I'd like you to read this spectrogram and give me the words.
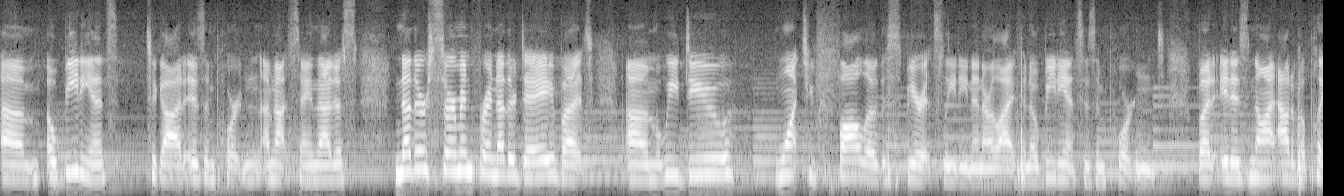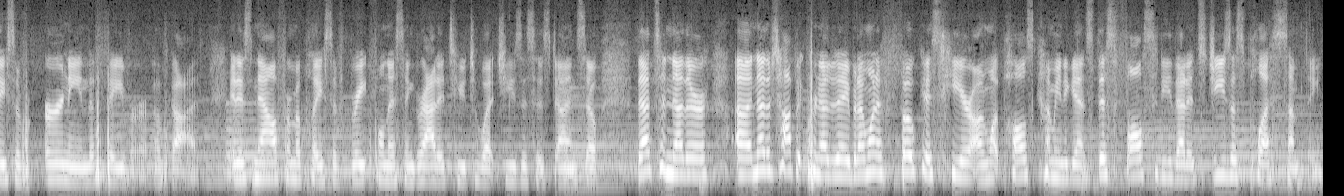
um, obedience to God is important. I'm not saying that. Just another sermon for another day, but um, we do want to follow the Spirit's leading in our life, and obedience is important. But it is not out of a place of earning the favor of God. It is now from a place of gratefulness and gratitude to what Jesus has done. So that's another uh, another topic for another day. But I want to focus here on what Paul's coming against: this falsity that it's Jesus plus something,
